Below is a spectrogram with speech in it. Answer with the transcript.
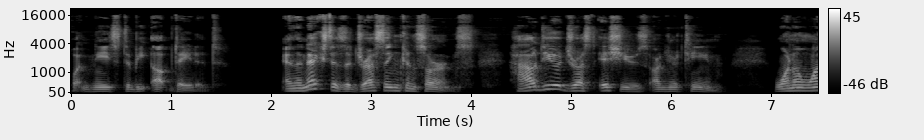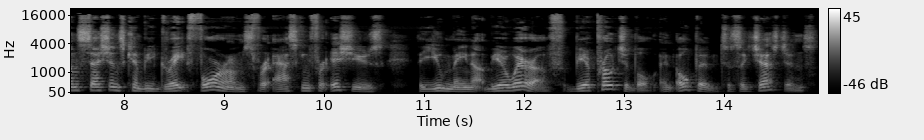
what needs to be updated. And the next is addressing concerns. How do you address issues on your team? One on one sessions can be great forums for asking for issues that you may not be aware of. Be approachable and open to suggestions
